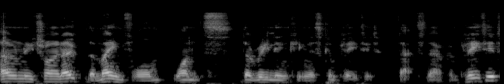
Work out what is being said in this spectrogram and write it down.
only try and open the main form once the relinking is completed. That's now completed.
